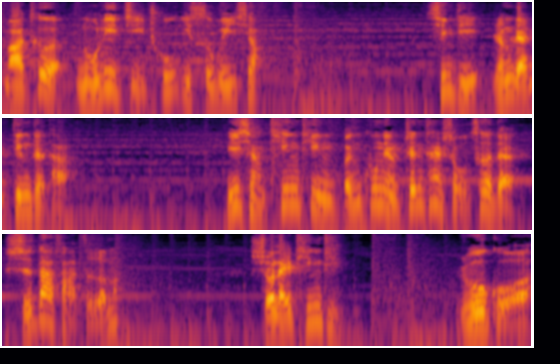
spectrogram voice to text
马特努力挤出一丝微笑，辛迪仍然盯着他。你想听听本姑娘侦探手册的十大法则吗？说来听听。如果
